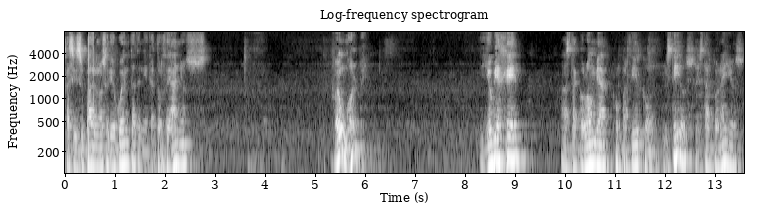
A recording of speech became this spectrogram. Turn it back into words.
Casi su padre no se dio cuenta, tenía 14 años. Fue un golpe. Y yo viajé hasta Colombia compartir con mis tíos, estar con ellos.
